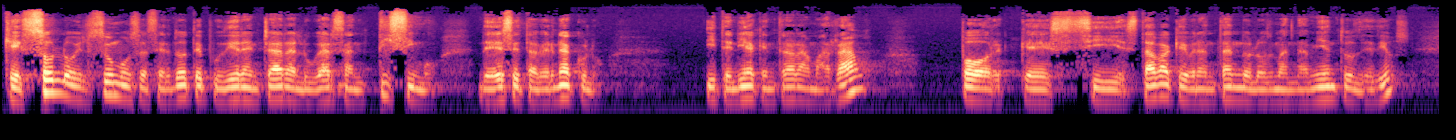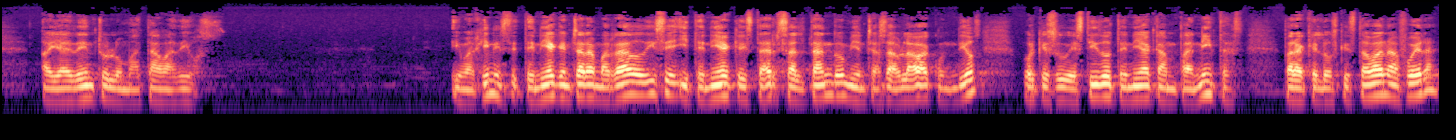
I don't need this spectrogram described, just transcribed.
que solo el sumo sacerdote pudiera entrar al lugar santísimo de ese tabernáculo y tenía que entrar amarrado porque si estaba quebrantando los mandamientos de Dios, allá adentro lo mataba Dios. Imagínense, tenía que entrar amarrado, dice, y tenía que estar saltando mientras hablaba con Dios, porque su vestido tenía campanitas, para que los que estaban afuera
